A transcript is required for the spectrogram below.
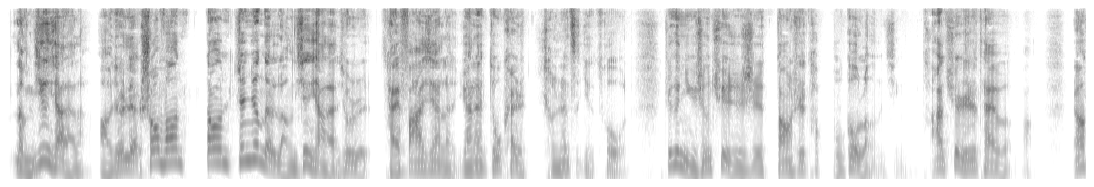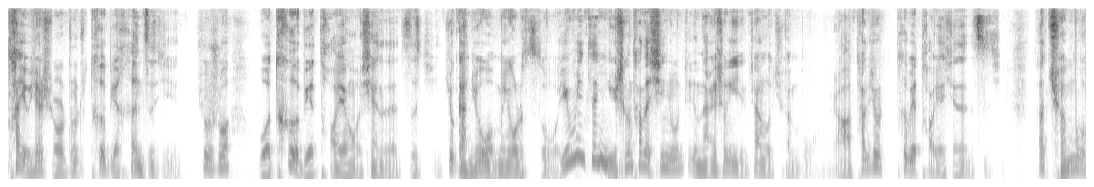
冷静下来了啊，就是双方当真正的冷静下来，就是才发现了原来都开始承认自己的错误了。这个女生确实是当时她不够冷静，她确实是太稳了。然后她有些时候都是特别恨自己。就是说我特别讨厌我现在的自己，就感觉我没有了自我，因为在女生她的心中，这个男生已经占了全部，然后她就特别讨厌现在的自己，她全部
